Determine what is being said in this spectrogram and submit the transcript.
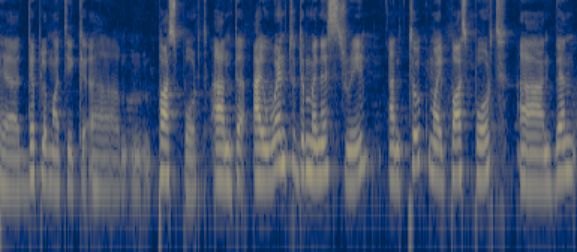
uh, diplomatic um, passport, and I went to the ministry and took my passport and then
